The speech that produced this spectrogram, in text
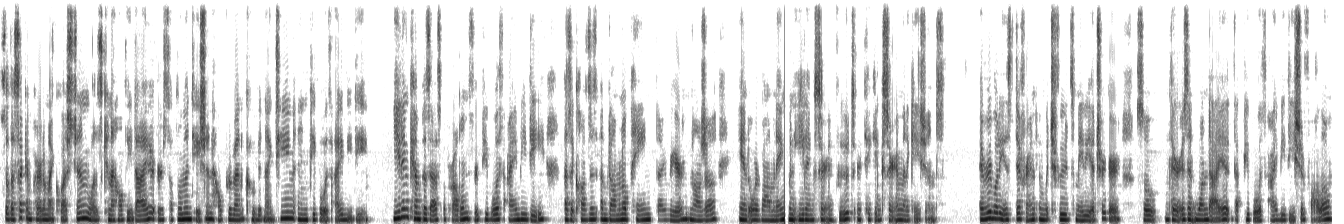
So the second part of my question was can a healthy diet or supplementation help prevent COVID-19 in people with IBD? Eating can possess a problem for people with IBD as it causes abdominal pain, diarrhea, nausea, and or vomiting when eating certain foods or taking certain medications. Everybody is different in which foods may be a trigger, so there isn't one diet that people with IBD should follow.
